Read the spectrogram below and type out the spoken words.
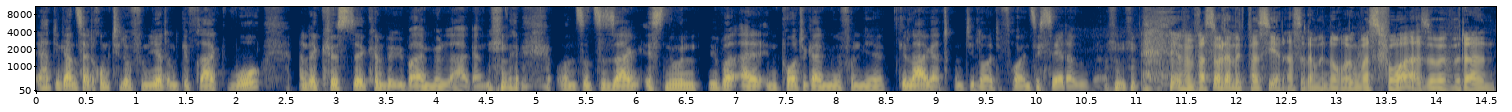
Er hat die ganze Zeit rumtelefoniert und gefragt, wo an der Küste können wir überall Müll lagern. Und sozusagen ist nun überall in Portugal Müll von mir gelagert und die Leute freuen sich sehr darüber. Was soll damit passieren? Hast du damit noch irgendwas vor? Also wird da ein,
